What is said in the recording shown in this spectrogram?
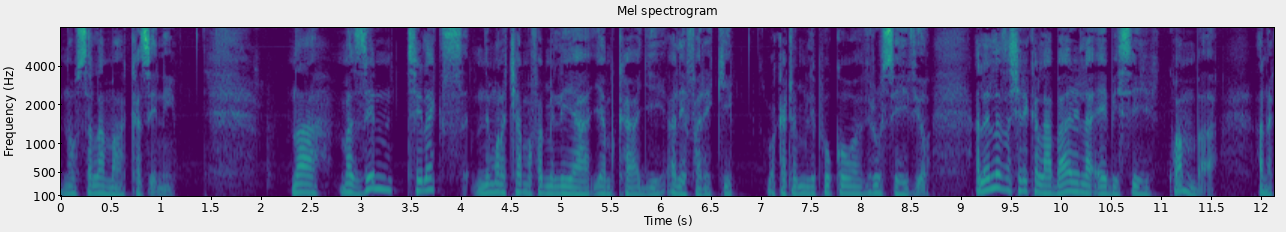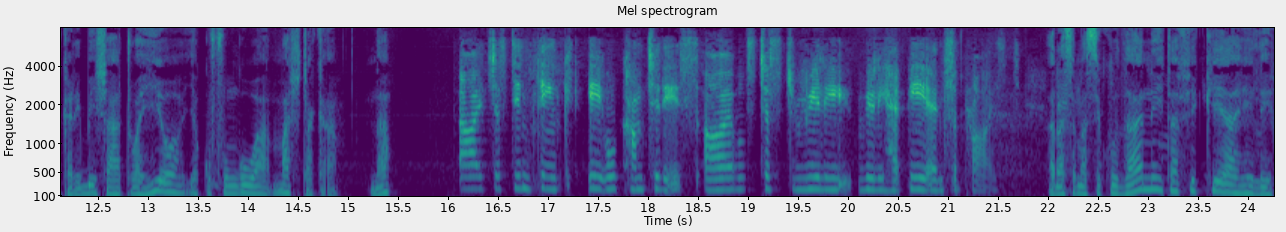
na usalama kazini. Na Mazin Tilex ni mwanachama wa familia ya mkaaji aliyefariki wakati wa mlipuko wa virusi hivyo. Alieleza shirika la habari la ABC kwamba anakaribisha hatua hiyo ya kufungua mashtaka na I just didn't think it would come to this. I was just really, really happy and surprised. Anasema sikudhani itafikia hili.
